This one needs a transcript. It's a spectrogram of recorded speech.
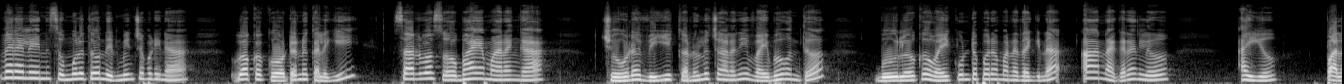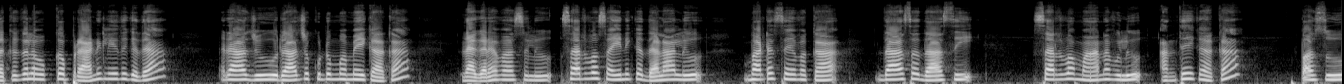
వెలలేని సొమ్ములతో నిర్మించబడిన ఒక కోటను కలిగి సర్వశోభాయమానంగా చూడ వెయ్యి కనులు చాలని వైభవంతో భూలోక వైకుంఠపురం అనదగిన ఆ నగరంలో. అయ్యో పలకగల ఒక్క ప్రాణి లేదు కదా రాజు రాజకుటుంబమే కాక నగరవాసులు సర్వ సైనిక దళాలు భటసేవక దాసదాసి సర్వ మానవులు అంతేకాక పశు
